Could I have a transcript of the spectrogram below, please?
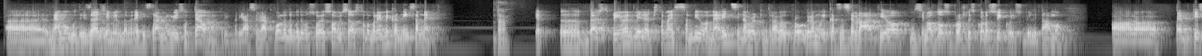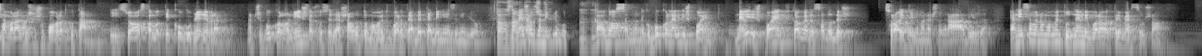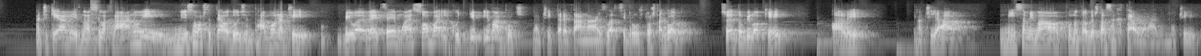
Uh, ne mogu da izađem ili da me neki stragnu, nisam teo, na primjer. Ja sam jako volio da budem u svojoj sobi sve ostalo vreme kad nisam negde. Da. Jer, uh, daću ti primjer, 2014. sam bio u Americi na Work and Travel programu i kad sam se vratio, mislim, ali to su prošli skoro svi koji su bili tamo, a, uh, te, ti samo razmišljaš o povratku tamo i sve ostalo ti je kao gubljenje vremena. Znači, bukvalno ništa što se dešava u tom momentu pored tebe, tebi nije zanimljivo. To znam. A ne samo zanimljivo uh mhm. -huh. kao dosadno, nego bukvalno ne vidiš poentu. Ne vidiš poentu toga da sad odeš s roditeljima nešto da radiš. Da... Ja nisam u jednom momentu u dnevni boravak tri meseca ušao. Znači, Keva mi je iznosila hranu i nisam uopšte teo da uđem tamo, znači, bilo je WC, moja soba i, kuć, i, i van kuće, znači, teretana, izlasci, društvo, šta god. Sve je to bilo okej, okay, ali, znači, ja nisam imao puno toga šta sam hteo da radim. Znači,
